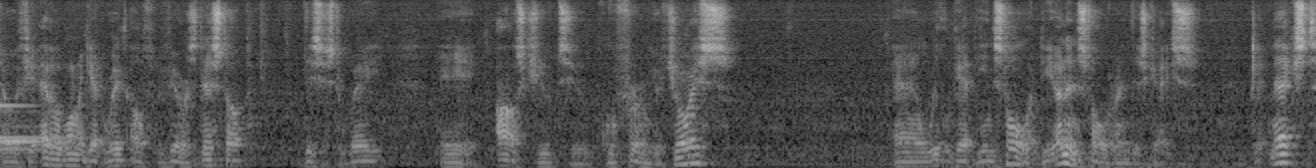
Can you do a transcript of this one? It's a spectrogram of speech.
So if you ever want to get rid of Verus Desktop, this is the way it asks you to confirm your choice and we'll get the installer, the uninstaller in this case. Click next.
